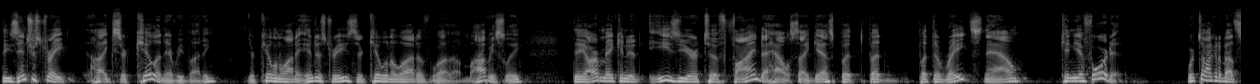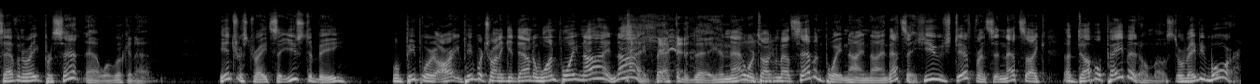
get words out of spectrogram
these interest rate hikes are killing everybody. They're killing a lot of industries. They're killing a lot of well, obviously, they are making it easier to find a house, I guess. But but but the rates now, can you afford it? We're talking about seven or eight percent now. We're looking at interest rates that used to be when people were arguing, people were trying to get down to 1.99 back in the day, and now we're talking about 7.99. That's a huge difference, and that's like a double payment almost, or maybe more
